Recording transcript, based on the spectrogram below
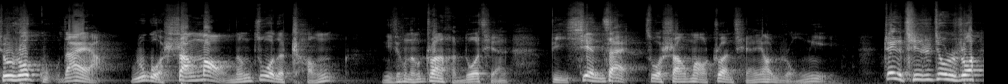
就是说古代啊，如果商贸能做得成，你就能赚很多钱，比现在做商贸赚钱要容易。这个其实就是说，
